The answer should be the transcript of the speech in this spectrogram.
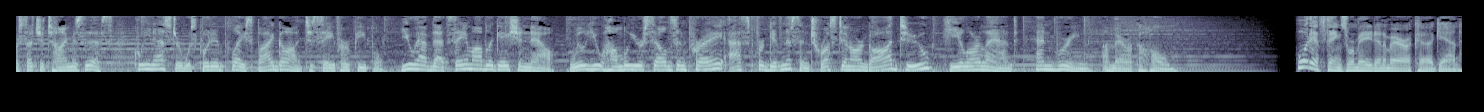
For such a time as this, Queen Esther was put in place by God to save her people. You have that same obligation now. Will you humble yourselves and pray, ask forgiveness, and trust in our God to heal our land and bring America home? What if things were made in America again?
